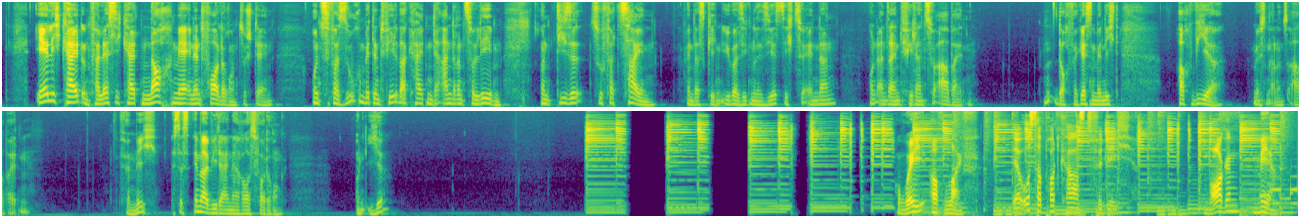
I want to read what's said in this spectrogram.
Ehrlichkeit und Verlässlichkeit noch mehr in den Vordergrund zu stellen und zu versuchen, mit den Fehlbarkeiten der anderen zu leben und diese zu verzeihen, wenn das Gegenüber signalisiert, sich zu ändern und an seinen Fehlern zu arbeiten. Doch vergessen wir nicht, auch wir müssen an uns arbeiten. Für mich ist es immer wieder eine Herausforderung. Und ihr? Way of Life. Der Osterpodcast für dich. Morgen mehr.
